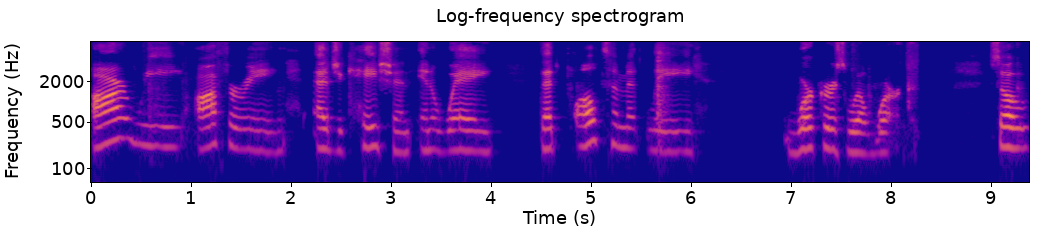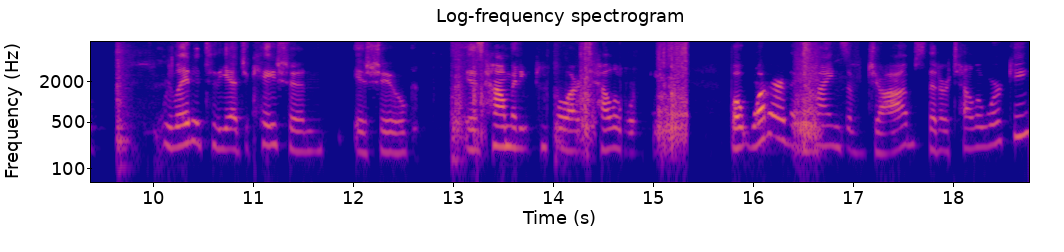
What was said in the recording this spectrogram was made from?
are we offering education in a way that ultimately workers will work? So, related to the education issue, is how many people are teleworking. But what are the kinds of jobs that are teleworking?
